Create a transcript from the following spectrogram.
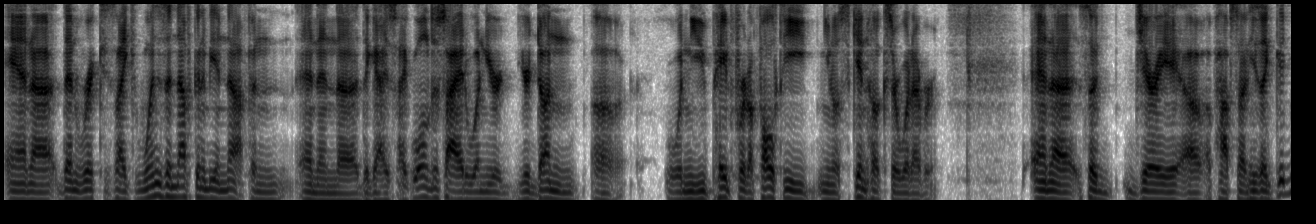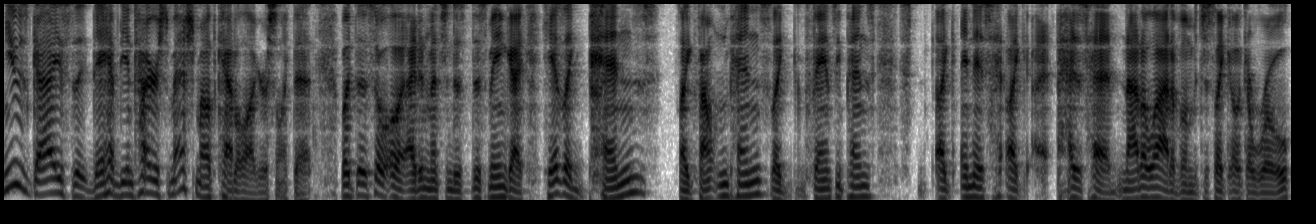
And uh, then Rick's like, "When's enough going to be enough?" And and then uh, the guy's like, "We'll decide when you're you're done uh, when you paid for the faulty, you know, skin hooks or whatever. And uh, so Jerry uh, pops out. He's like, "Good news, guys! They have the entire Smash Mouth catalog or something like that." But the, so, oh, I didn't mention this. This main guy, he has like pens, like fountain pens, like fancy pens, like in his like his head. Not a lot of them, but just like like a row.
